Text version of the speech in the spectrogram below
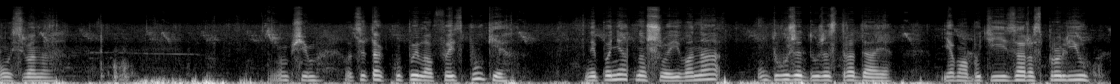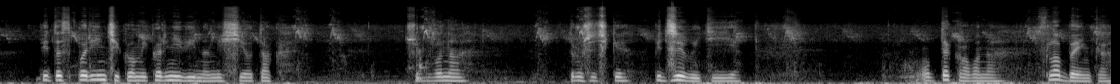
Ось вона. В общем, оце так купила в Фейсбуці. Непонятно що. І вона дуже-дуже страдає. Я, мабуть, її зараз пролью фітоспорінчиком і корнівіном іще отак, щоб вона трошечки підживить її. От така вона слабенька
